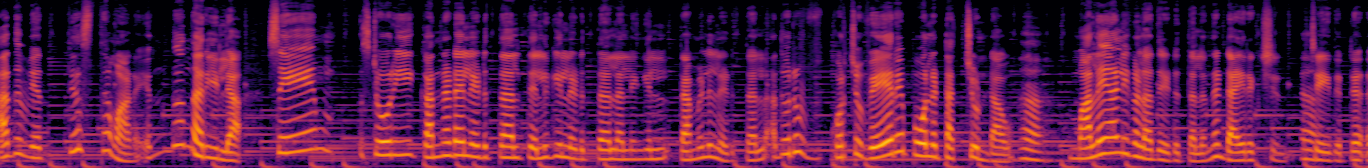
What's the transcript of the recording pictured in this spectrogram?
അത് വ്യത്യസ്തമാണ്. എന്തെന്നറിയില്ല. സെയിം സ്റ്റോറി കന്നഡയിലെടുത്താൽ തെലുഗിലെടുത്താൽ അല്ലെങ്കിൽ തമിഴിലെടുത്താൽ അതൊരു കുറച്ച് വേറെ പോലെ ടച്ച് ഉണ്ടാവും. മലയാളികൾ അത് എടുത്താൽ എന്ന് ഡയറക്ഷൻ ചെയ്തിട്ട്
